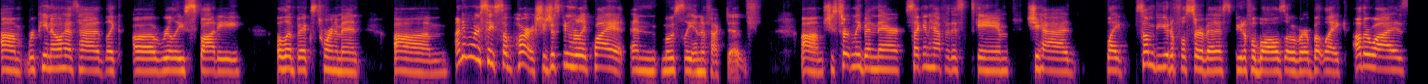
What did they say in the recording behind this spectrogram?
um, Rapinoe has had like a really spotty Olympics tournament. Um, I don't even want to say subpar. She's just been really quiet and mostly ineffective. Um, she's certainly been there. Second half of this game, she had like some beautiful service, beautiful balls over, but like otherwise,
